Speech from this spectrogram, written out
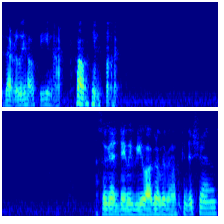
is that really healthy? Not probably not. So again, daily vlogger living with conditions.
